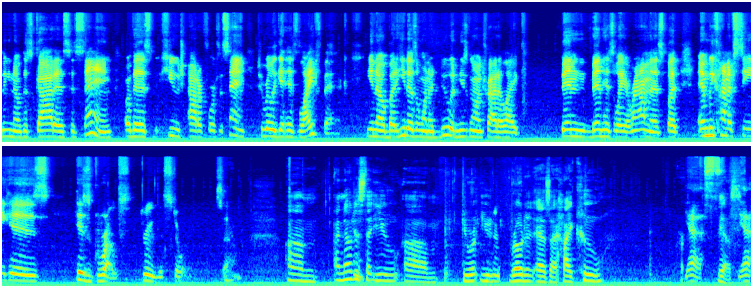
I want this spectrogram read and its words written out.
you know this goddess is saying, or this huge outer force is saying, to really get his life back. You know, but he doesn't want to do it, and he's going to try to like bend bend his way around this. But and we kind of see his his growth through the story. So. Um, I noticed that you um, you wrote, you mm-hmm. wrote it as a haiku. Yes. Yes. Yeah.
